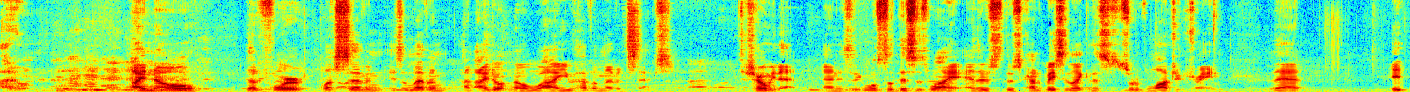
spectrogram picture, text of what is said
i don't i know that 4 plus 7 is 11 and i don't know why you have 11 steps to show me that. And he's like well so this is why. And there's there's kind of basically like this sort of logic train that it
